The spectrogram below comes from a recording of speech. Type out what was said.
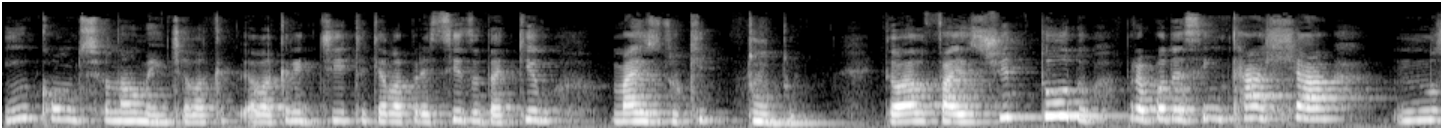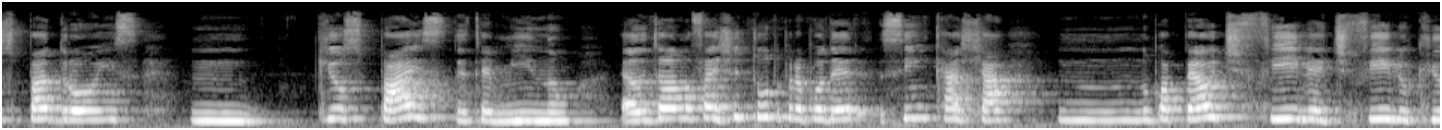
incondicionalmente, ela, ela acredita que ela precisa daquilo mais do que tudo. Então ela faz de tudo para poder se encaixar nos padrões hum, que os pais determinam. Ela, então ela faz de tudo para poder se encaixar no papel de filha, de filho que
